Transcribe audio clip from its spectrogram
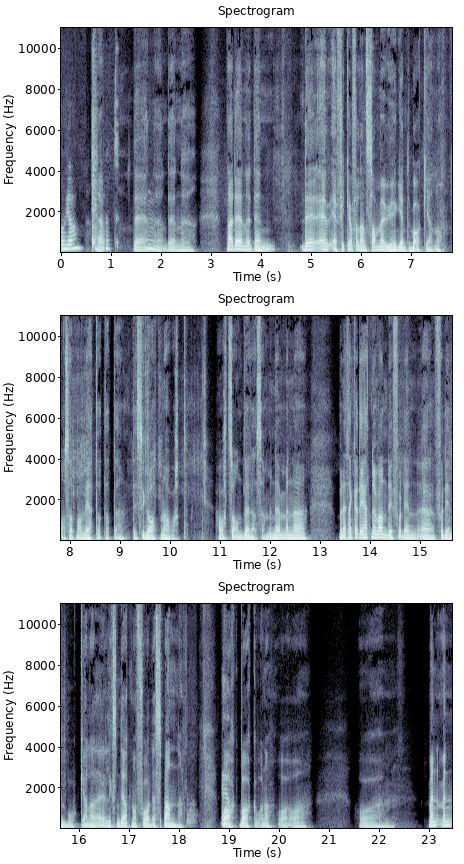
Å oh, ja, akkurat. Ja, det er en, mm. det er en Nei, det er en, det er en det, jeg, jeg fikk iallfall den samme uhyggen tilbake igjen. Altså at man vet at dette, disse gatene har vært, har vært så annerledes. Men, det, men, eh, men, jeg tenker det er helt nødvendig for din, eh, for din bok, eller liksom det at man får det spennet bak, bakover. da, og, og, og men, men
